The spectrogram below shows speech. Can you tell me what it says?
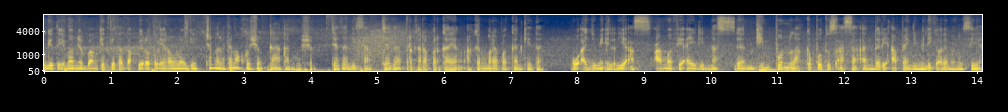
begitu imamnya bangkit kita takbiratul ihram lagi coba lihat emang khusyuk gak akan khusyuk jaga lisan jaga perkara-perkara yang akan merepotkan kita wa ajmi'il ya'as amma fi aidin nas. Dan himpunlah keputusasaan dari apa yang dimiliki oleh manusia.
